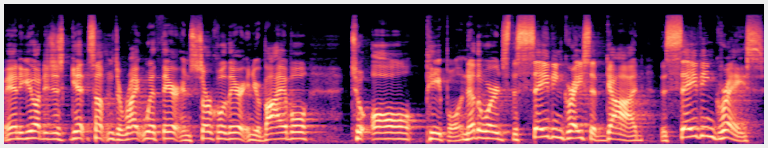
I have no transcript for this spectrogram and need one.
Man, you ought to just get something to write with there and circle there in your Bible to all people. In other words, the saving grace of God, the saving grace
